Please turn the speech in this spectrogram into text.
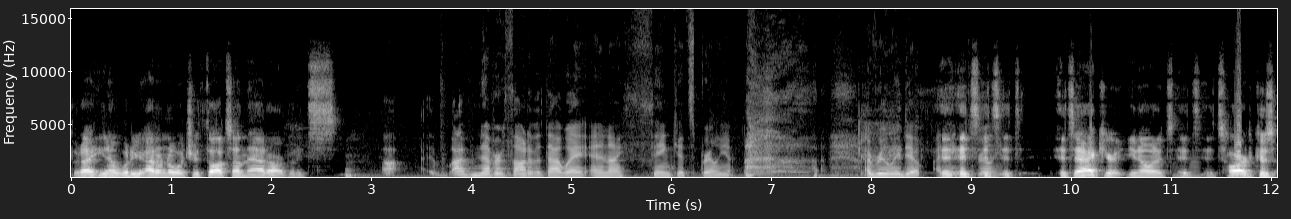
But I, you know, what do you? I don't know what your thoughts on that are, but it's. I've never thought of it that way, and I think it's brilliant. I really do. I it's, it's, it's it's it's accurate, you know, and it's mm-hmm. it's it's hard because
